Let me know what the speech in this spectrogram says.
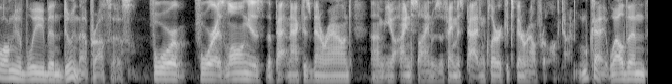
long have we been doing that process? For for as long as the Patent Act has been around, um, you know Einstein was a famous patent clerk. It's been around for a long time. Okay, well then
